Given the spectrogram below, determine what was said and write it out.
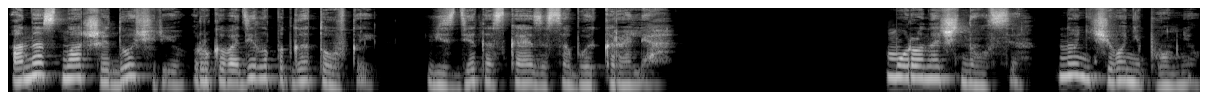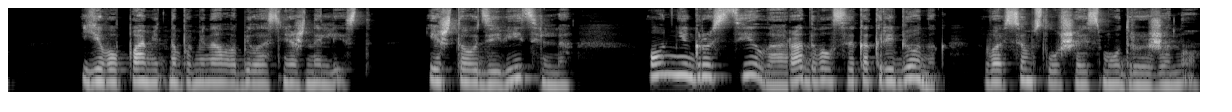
Она с младшей дочерью руководила подготовкой, везде таская за собой короля. Мурон очнулся, но ничего не помнил. Его память напоминала белоснежный лист. И, что удивительно, он не грустил, а радовался как ребенок, во всем слушаясь мудрую жену.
